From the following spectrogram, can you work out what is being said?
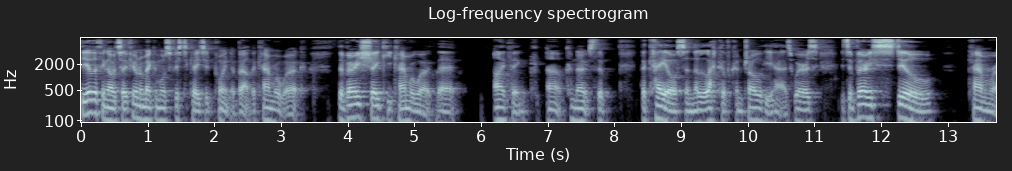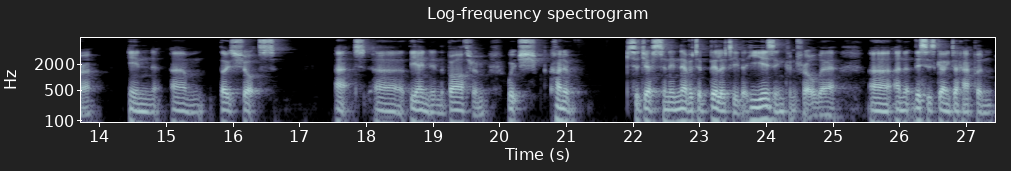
the other thing I would say, if you want to make a more sophisticated point about the camera work, the very shaky camera work there, I think, uh, connotes the the chaos and the lack of control he has. Whereas it's a very still camera in um, those shots at uh, the end in the bathroom, which kind of suggests an inevitability that he is in control there, uh, and that this is going to happen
